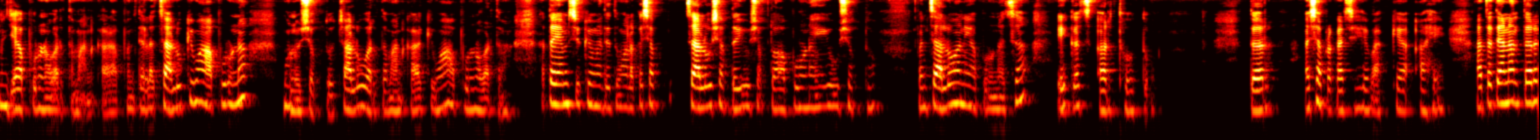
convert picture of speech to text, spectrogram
म्हणजे अपूर्ण वर्तमान काळ आपण त्याला चालू किंवा अपूर्ण म्हणू शकतो. चालू वर्तमान काळ किंवा अपूर्ण वर्तमान. आता एम सी क्यूमध्ये तुम्हाला कशा चालू शब्द येऊ शकतो अपूर्णही येऊ शकतो. पण चालू आणि अपूर्णचं एकच अर्थ होतो. तर अशा प्रकारचे हे वाक्य आहे. आता त्यानंतर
